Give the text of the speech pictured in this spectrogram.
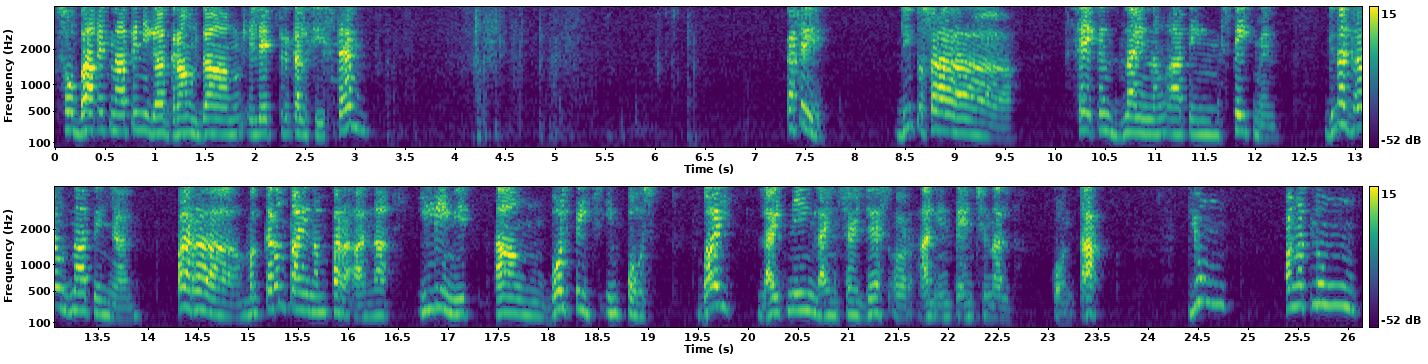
So, bakit natin i-ground ang electrical system? Kasi, dito sa second line ng ating statement, ginaground natin yan para magkaroon tayo ng paraan na ilimit ang voltage imposed by lightning, line surges, or unintentional contact. Yung pangatlong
